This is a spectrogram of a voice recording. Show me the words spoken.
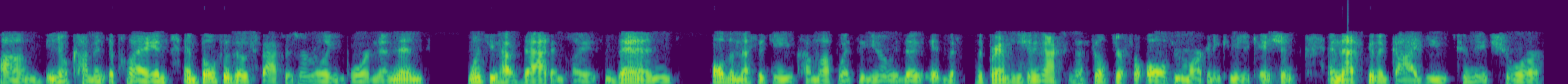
um, you know, come into play. And and both of those factors are really important. And then once you have that in place, then all the messaging you come up with, you know, the the, the brand positioning acts as a filter for all your marketing communication, and that's going to guide you to make sure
